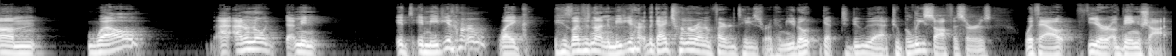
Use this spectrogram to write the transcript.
Um, well, I, I don't know. I mean, it's immediate harm. Like his life is not an immediate harm. The guy turned around and fired a taser at him. You don't get to do that to police officers without fear of being shot.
